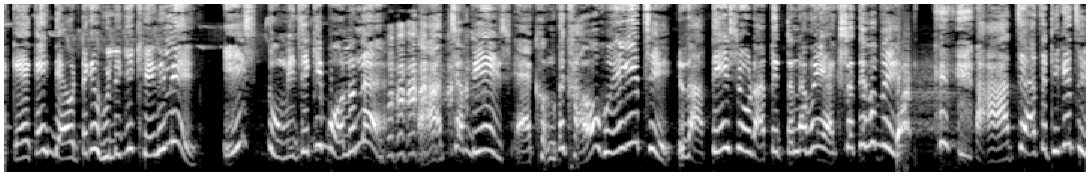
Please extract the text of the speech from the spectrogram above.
একা একাই দেওয়ারটাকে ভুলে গিয়ে খেয়ে নিলে? ইস তুমি যে কি বলো না? আচ্ছা বেশ এখন তো খাওয়া হয়ে গেছে। রাতে এসো রাতেরটা না হয়ে একসাথে হবে। আচ্ছা আচ্ছা ঠিক আছে।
